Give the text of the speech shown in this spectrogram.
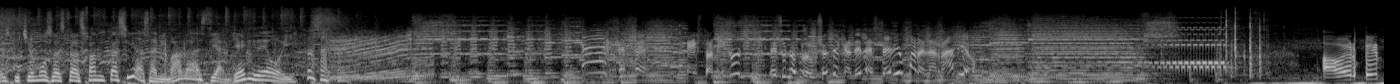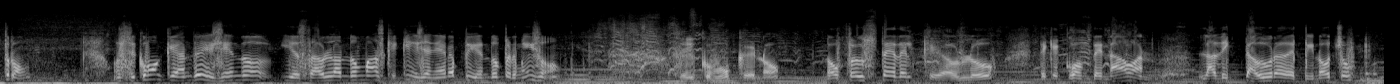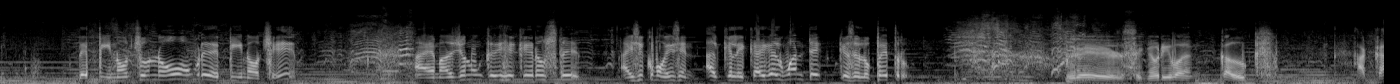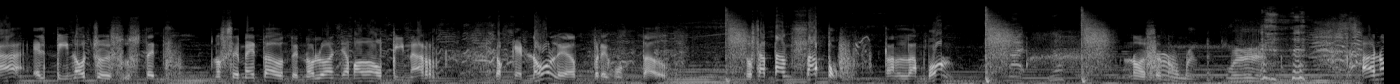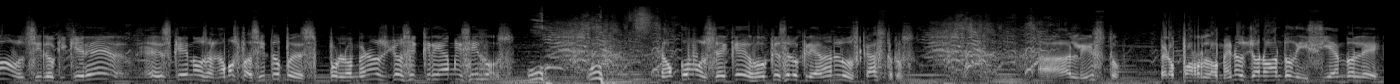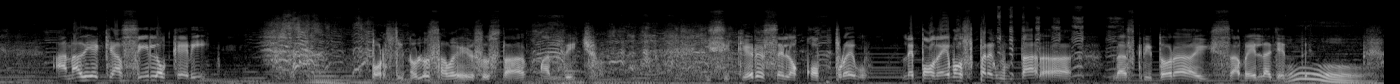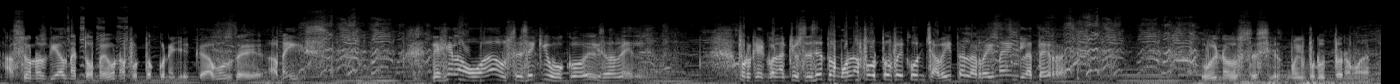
Escuchemos a estas fantasías animadas de ayer y de hoy. Esto, amigos, es una producción de Candela Estéreo para la radio. A ver, Petro, usted como que anda diciendo y está hablando más que quinceañera pidiendo permiso. Sí, como que no. ¿No fue usted el que habló de que condenaban la dictadura de Pinocho? De Pinocho no, hombre, de Pinochet. Además, yo nunca dije que era usted. Ahí sí como dicen, al que le caiga el guante, que se lo Petro. Mire, señor Iván Caduque, Acá el Pinocho es usted. No se meta donde no lo han llamado a opinar lo que no le han preguntado. No sea tan sapo, tan lambón. No, eso no. Ah, no, si lo que quiere es que nos hagamos pasito, pues por lo menos yo sí crié a mis hijos. No como usted que dejó que se lo criaran los castros. Ah, listo. Pero por lo menos yo no ando diciéndole a nadie que así lo querí. Por si no lo sabe, eso está mal dicho. Y si quieres se lo compruebo. Le podemos preguntar a la escritora Isabel Allende. Oh. Hace unos días me tomé una foto con ella y quedamos de amigos. Deje la bobada, usted se equivocó, Isabel. Porque con la que usted se tomó la foto fue con Chavita, la reina de Inglaterra. Uy, no, usted sí es muy bruto, hermano.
